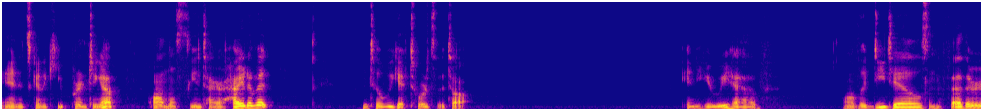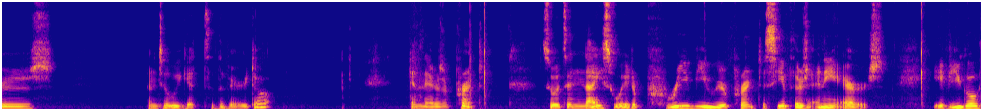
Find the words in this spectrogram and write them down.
And it's going to keep printing up almost the entire height of it until we get towards the top. And here we have all the details and the feathers until we get to the very top. And there's a print. So it's a nice way to preview your print to see if there's any errors. If you go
